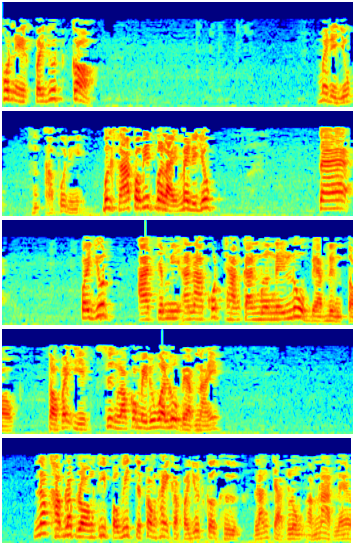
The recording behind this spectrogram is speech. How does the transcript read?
พลเอกประยุทธ์ก็ ไม่ได้ยุบอาพูดอย่างนี้ปรึกษาประวิตยเมื่อไหร่ไม่ได้ยุบแต่ประยุทธ์อาจจะมีอนาคตทางการเมืองในรูปแบบหนึ่งต่อต่อไปอีก ซึ่งเราก็ไม่รู้ว่ารูปแบบไหน แล้วคำรับรองที่ประวิตยจะต้องให้กับประยุทธ์ก็คือ หลังจากลงอำนาจแล้ว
